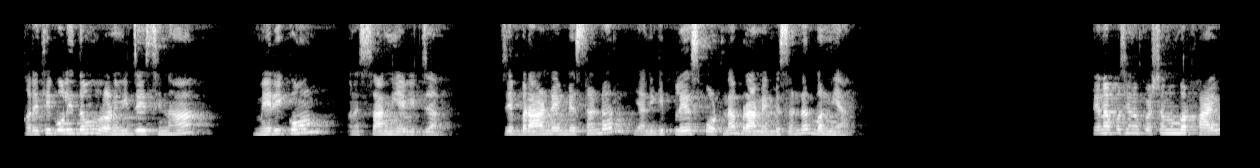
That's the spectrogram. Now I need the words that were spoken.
ફરીથી બોલી દઉં, રણવિજય સિન્હા મેરી કોમ અને સાનિયા મિર્ઝા, જે બ્રાન્ડ એમ્બેસેડર યાની કે પ્લે સ્પોર્ટના બ્રાન્ડ એમ્બેસેડર બન્યા. તેના પછીનો ક્વેશ્ચન નંબર ફાઇવ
